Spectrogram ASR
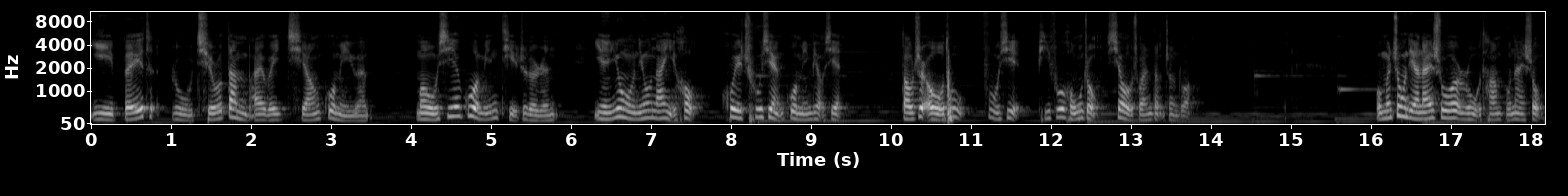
以贝塔乳球蛋白为强过敏源。某些过敏体质的人饮用牛奶以后会出现过敏表现，导致呕吐、腹泻、皮肤红肿、哮喘等症状。我们重点来说乳糖不耐受。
